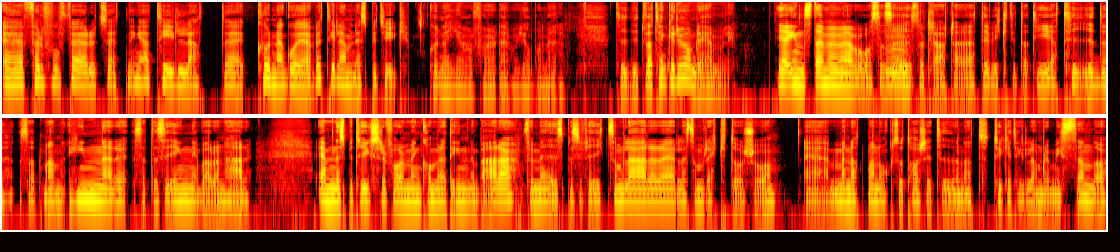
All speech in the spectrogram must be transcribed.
för att få förutsättningar till att kunna gå över till ämnesbetyg kunna genomföra det och jobba med det tidigt. Vad tänker du om det, Emelie? Jag instämmer med vad Åsa säger mm. såklart här, att det är viktigt att ge tid så att man hinner sätta sig in i vad den här ämnesbetygsreformen kommer att innebära för mig specifikt som lärare eller som rektor. Så. Eh, men att man också tar sig tiden att tycka till om remissen då.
